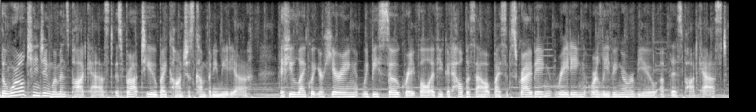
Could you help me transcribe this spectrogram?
The World Changing Women's podcast is brought to you by Conscious Company Media. If you like what you're hearing, we'd be so grateful if you could help us out by subscribing, rating, or leaving a review of this podcast.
